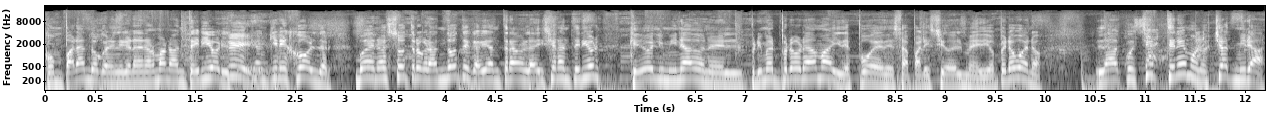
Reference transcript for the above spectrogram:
comparando con el gran hermano anterior. ¿Y quién es Holder? Bueno, es otro grandote que había entrado en la edición anterior, quedó eliminado en el primer programa y después desapareció del medio. Pero bueno, la cuestión, tenemos los chats, mirá,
